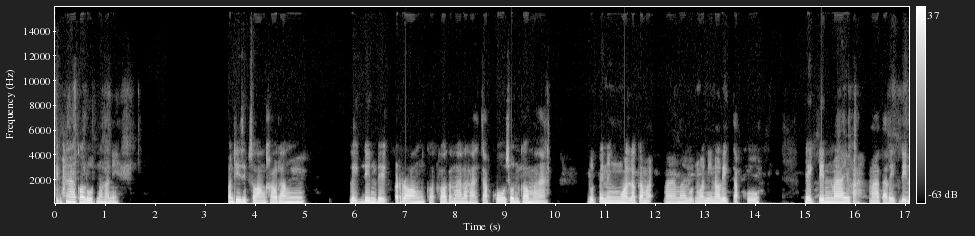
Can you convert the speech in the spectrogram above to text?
สิบห้าก็หลุดเนาะค่ะนี่ วันที่สิบสองเขาทั้งเหล็กเด่นเด็กร้องกอดคอกันมาแล้วค่ะจับคู่ชนก็มา หลุดไปหนึ่งงวดแล้วก็มามามาหลุดงวดนี้เนาะเลขจับคู่เลขเด่นมาอยู่ค่ะ มาแต่เลขเด่น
